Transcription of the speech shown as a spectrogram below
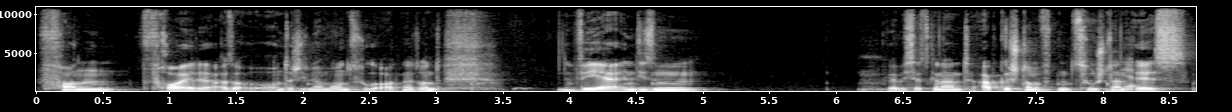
von Freude, also unterschiedlichen Hormonen zugeordnet. Und wer in diesem, wie habe ich es jetzt genannt, abgestumpften Zustand ja. ist,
